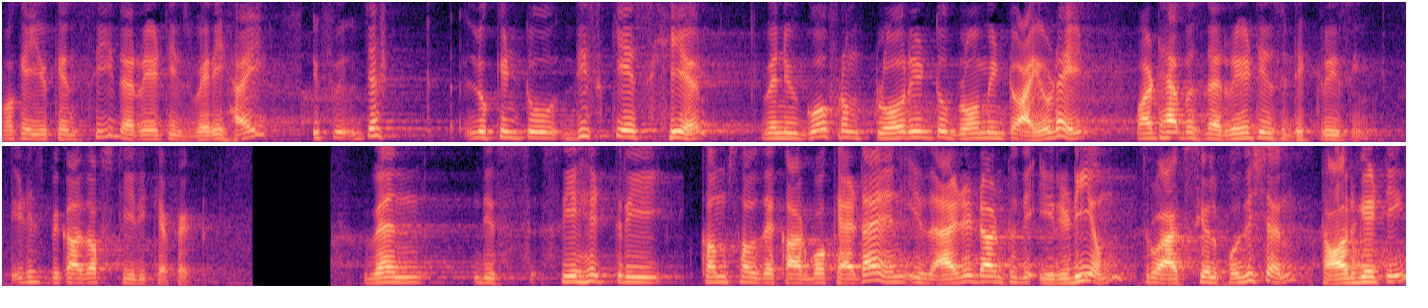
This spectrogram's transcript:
okay, you can see the rate is very high. If you just look into this case here when you go from chlorine to bromine to iodide what happens the rate is decreasing it is because of steric effect. When this CH3 comes as a carbocation is added on to the iridium through axial position targeting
